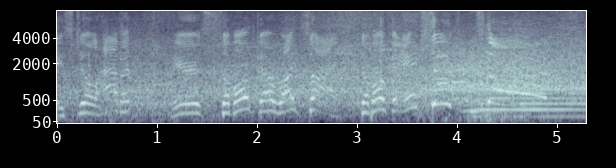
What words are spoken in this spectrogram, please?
They still have it. Here's Sobotka, right side. Sobotka in, shoots, scores!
